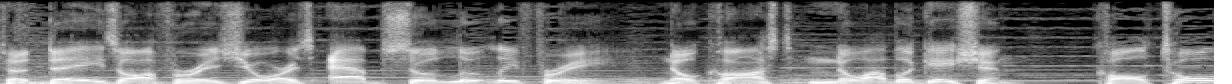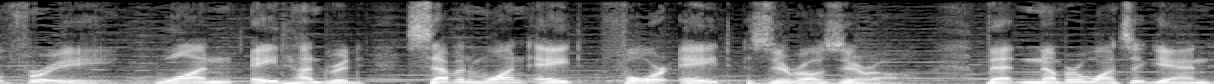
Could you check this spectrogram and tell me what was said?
Today's offer is yours absolutely free. No cost, no obligation. Call toll free 1 800 718 4800. That number once again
